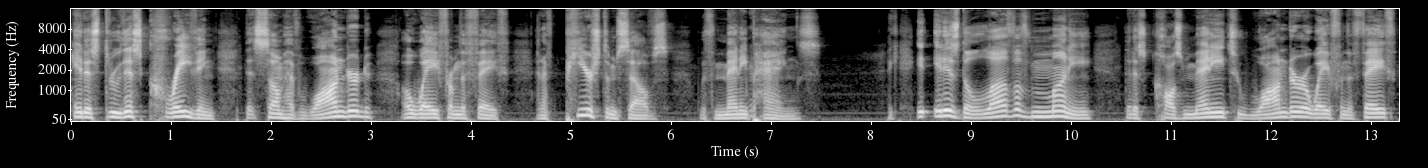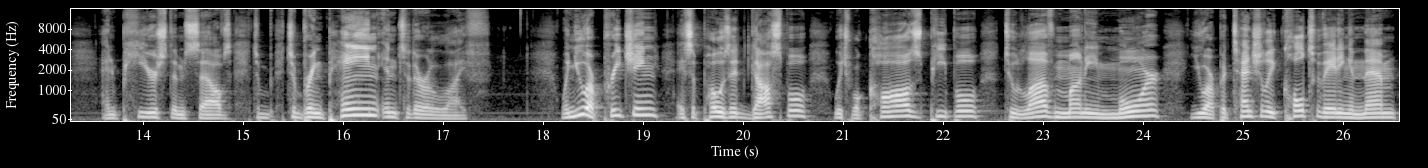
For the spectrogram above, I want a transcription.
It is through this craving that some have wandered away from the faith and have pierced themselves with many pangs. It, it is the love of money that has caused many to wander away from the faith and pierce themselves, to, to bring pain into their life. When you are preaching a supposed gospel which will cause people to love money more, you are potentially cultivating in them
